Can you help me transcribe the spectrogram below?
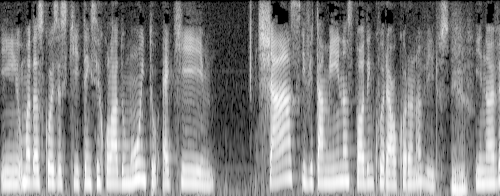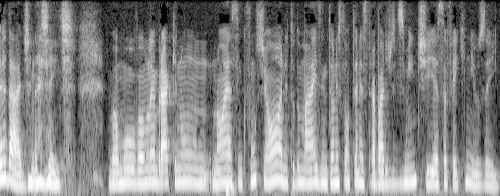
E uma das coisas que tem circulado muito é que chás e vitaminas podem curar o coronavírus. Isso. E não é verdade, né, gente? Vamos, vamos lembrar que não, não é assim que funciona e tudo mais. Então eles estão tendo esse trabalho de desmentir essa fake news aí.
